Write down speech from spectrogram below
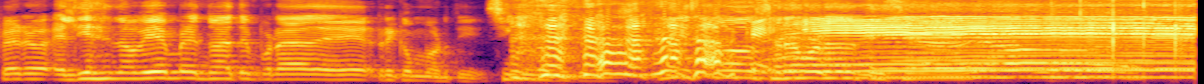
Pero el 10 de noviembre, nueva temporada de and Morty. Cinco. Listo, cerramos la noticia.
